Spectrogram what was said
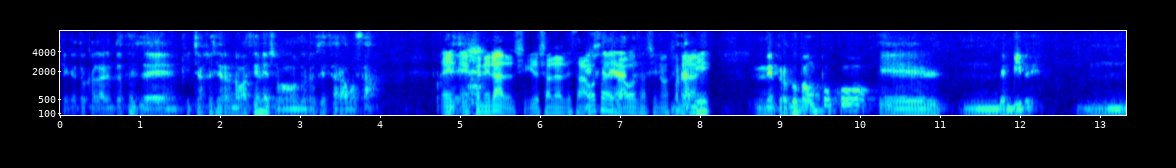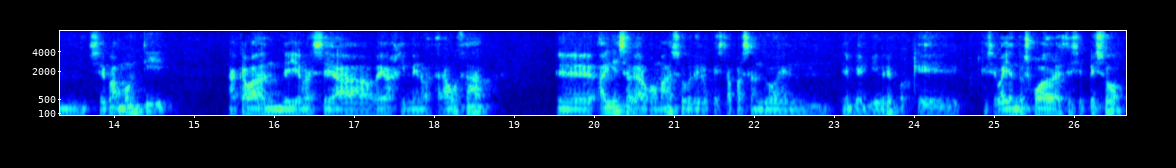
¿Tiene que toca hablar entonces de fichajes y renovaciones o de los de Zaragoza? En, en, general, si quieres hablar de Zaragoza, de Zaragoza, si no, en bueno, a mí me preocupa un poco el Benvibre. Se va Monti, acaban de llevarse a Vega Jimeno a Zaragoza. Eh, ¿Alguien sabe algo más sobre lo que está pasando en, en Benvibre? Porque que se vayan dos jugadoras de ese peso,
